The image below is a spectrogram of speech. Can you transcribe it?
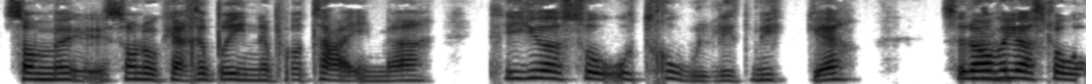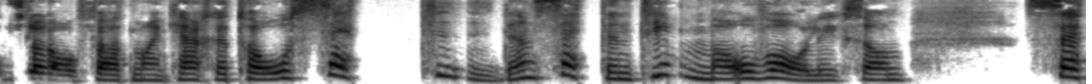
som, som då kanske brinner på timer. Det gör så otroligt mycket. Så då Mm. vill jag slå ett slag för att man kanske tar och sätt tiden, sätt en timme och var liksom Sätt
